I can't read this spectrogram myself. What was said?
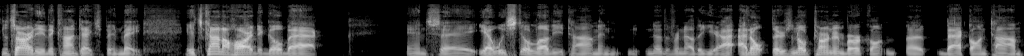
It's already the contact's been made. It's kind of hard to go back and say, "Yeah, we still love you, Tom," and another for another year. I, I don't. There's no turning back on uh, back on Tom,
